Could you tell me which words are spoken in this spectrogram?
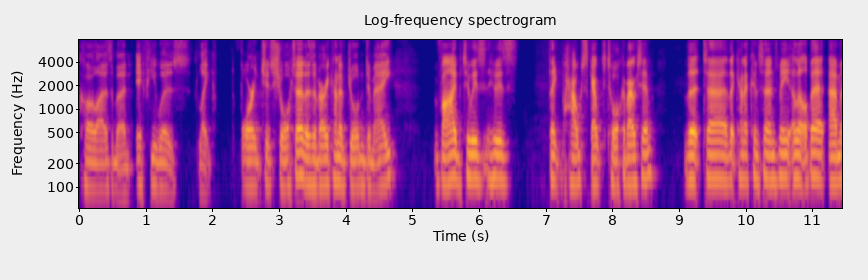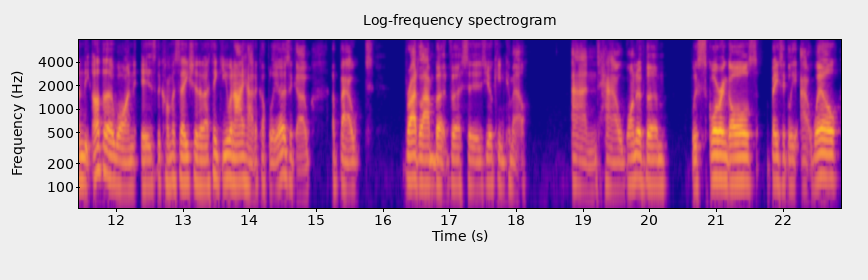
Cole Eiserman if he was like four inches shorter. There's a very kind of Jordan Dumais vibe to his his like how scouts talk about him that uh, that kind of concerns me a little bit. Um, and the other one is the conversation that I think you and I had a couple of years ago about Brad Lambert versus Joakim Kemell, and how one of them was scoring goals basically at will,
